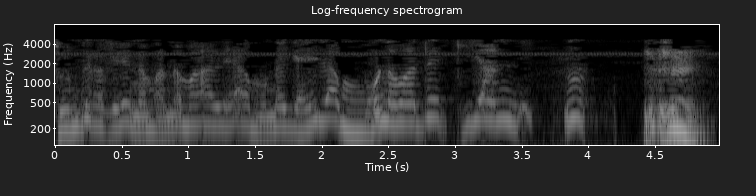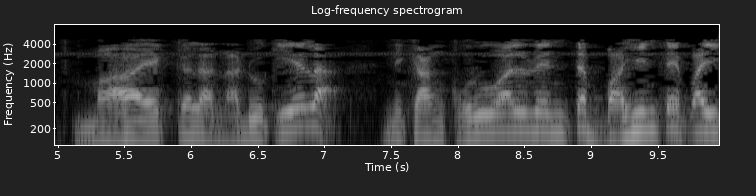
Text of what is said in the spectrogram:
සුන්දරසේන මනමාලයා මුණ ගැහිලා මොනවද කියන්නේ? මා එක්කලා නඩු කියලා නිකන් කුරුවල් වෙන්න බහින්ට එපයි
